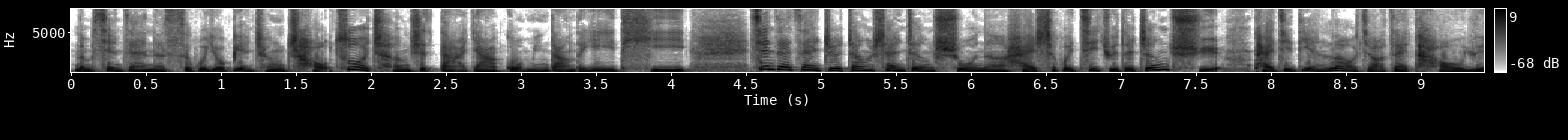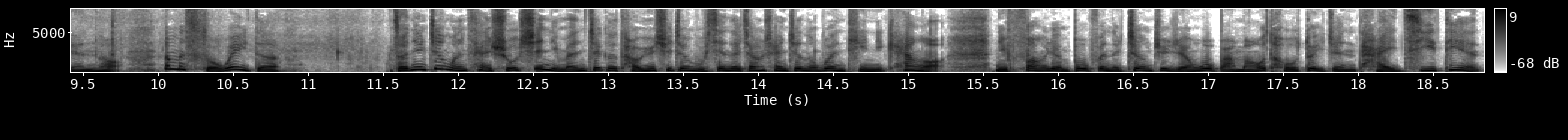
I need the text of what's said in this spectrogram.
那么现在呢，似乎又变成炒作成是打压国民党的议题。现在在这张善政说呢，还是会积极的争取台积电落脚在桃园呢。那么所谓的。昨天郑文灿说是你们这个桃园市政府现在张山镇的问题，你看哦，你放任部分的政治人物把矛头对准台积电。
